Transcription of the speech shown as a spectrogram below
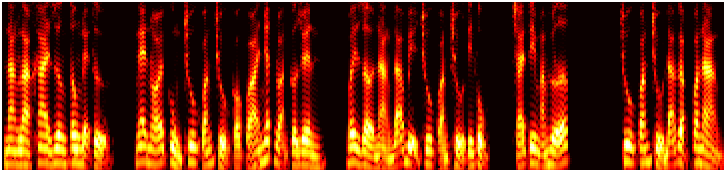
Nàng là khai dương tông đệ tử, nghe nói cùng chu quán chủ có quá nhất đoạn cơ duyên, bây giờ nàng đã bị chu quán chủ tin phục, trái tim ám hứa chu quán chủ đã gặp qua nàng,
